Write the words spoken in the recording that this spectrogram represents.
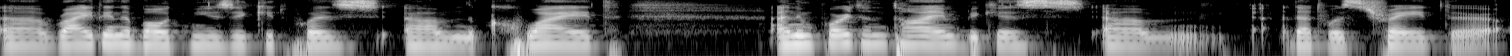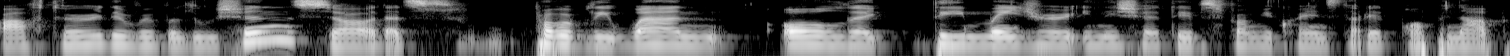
uh, writing about music, it was um, quite an important time because um, that was straight uh, after the revolution. So that's probably when all the the major initiatives from Ukraine started popping up.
